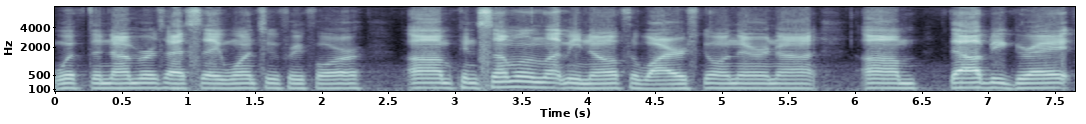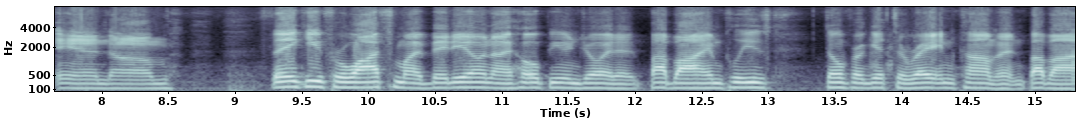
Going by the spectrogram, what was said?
with the numbers that say 1, 2, 3, 4? Um, can someone let me know if the wires go in there or not? Um, that would be great. And, um, Thank you for watching my video and I hope you enjoyed it. Bye bye and please don't forget to rate and comment. Bye bye.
